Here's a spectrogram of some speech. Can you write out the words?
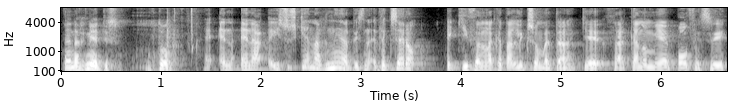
Εναγνία τη. Αυτό. Ε, Ένα, ένα, ίσως και αναγνία της. Ναι, δεν ξέρω. Εκεί θέλω να καταλήξω μετά και θα κάνω μια υπόθεση.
